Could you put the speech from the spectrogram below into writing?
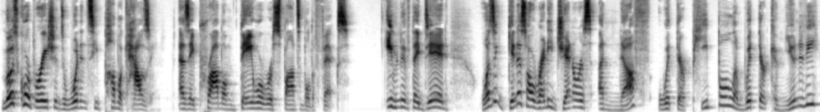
Most corporations wouldn't see public housing as a problem they were responsible to fix. Even if they did, wasn't Guinness already generous enough with their people and with their community?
